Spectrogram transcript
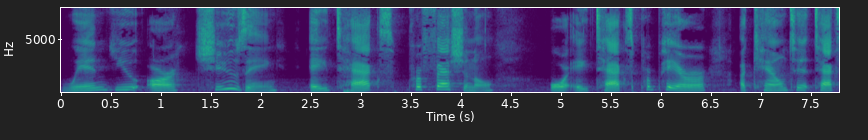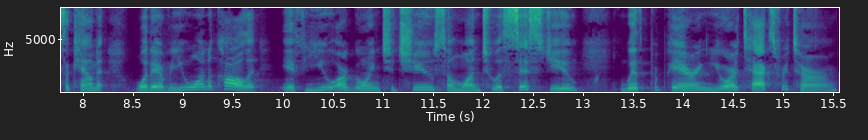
when you are choosing a tax professional or a tax preparer, accountant, tax accountant, whatever you want to call it, if you are going to choose someone to assist you with preparing your tax return,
